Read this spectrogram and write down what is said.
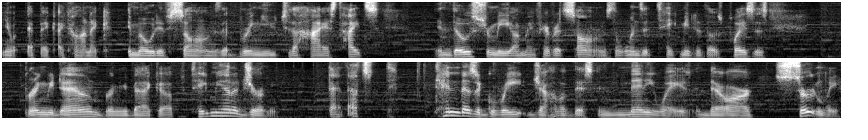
you know, epic, iconic, emotive songs that bring you to the highest heights. And those for me are my favorite songs, the ones that take me to those places. Bring me down, bring me back up, take me on a journey. That that's Ken does a great job of this in many ways, and there are certainly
